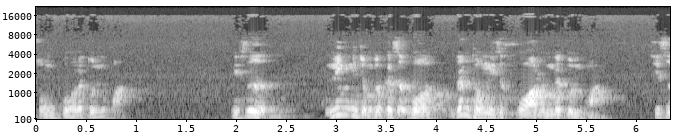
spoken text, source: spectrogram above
中国的敦煌，你是另一种的。可是我认同你是华人的敦煌。其实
